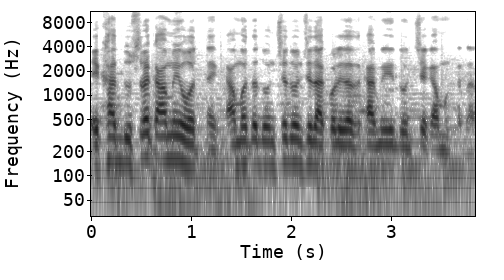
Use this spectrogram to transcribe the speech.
एखाद दुसरं कामही होत नाही. कामं तर दोनशे दोनशे दाखवली जातात. का आम्ही दोनशे कामं करणार.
